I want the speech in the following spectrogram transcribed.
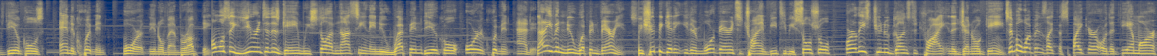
vehicles, and equipment for the November update. Almost a year into this game, we still have not seen a new weapon, vehicle, or equipment added. Not even new weapon variants. We should be getting either more variants to try in BTB Social, or at least two new guns to try in the general game. Simple weapons like the Spiker or the DMR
